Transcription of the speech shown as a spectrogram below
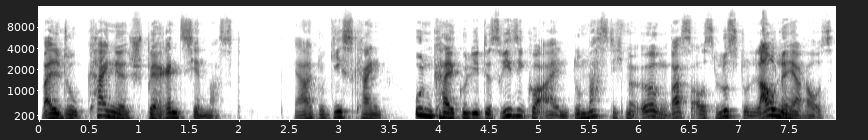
weil du keine Sperenzien machst. Ja, du gehst kein unkalkuliertes Risiko ein. Du machst nicht mehr irgendwas aus Lust und Laune heraus,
